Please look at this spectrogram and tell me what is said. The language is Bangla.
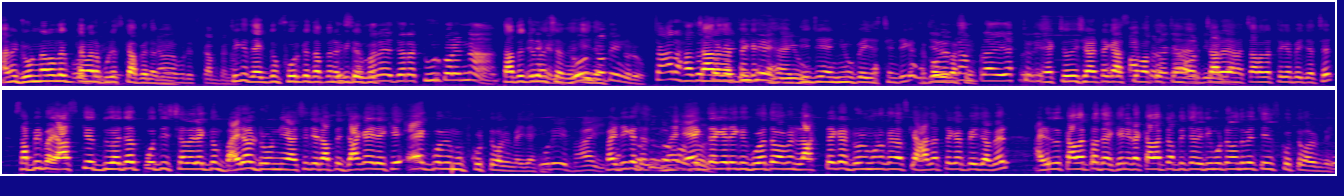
আমি ড্রোন নাড়ালে ক্যামেরা ফুটেজ কাঁপে না ভাই। ক্যামেরা ফুটেজ কাঁপবে না। ঠিক আছে একদম ফোর কে আপনারা ভিডিও মানে যারা ট্যুর করেন না তাদের জন্য হচ্ছে- drone এই দেখেন। 4000 চার টাকা টাকা হ্যাঁ ডিজে নিউ পেয়ে যাচ্ছেন ঠিক আছে? কবে দাম পাশে প্রায় 41 একচল্লিশ হাজার টাকা আজকে মাত্র টাকা হ্যাঁ, টাকা পেয়ে যাচ্ছে সাব্বির ভাই আজকে দুই হাজার পঁচিশ সালের একদম ভাইরাল ড্রোন নিয়ে আসে যেটা আপনি জায়গায় রেখে একভাবে মুভ করতে পারবেন ভাই দেখেন। ওরে ভাই ভাই ঠিক আছে? মানে এক জায়গায় রেখে ঘোরাতে পারবেন লাখ টাকা ড্রোন মনে করেন আজকে হাজার টাকা পেয়ে যাবেন। আর এটা কালারটা দেখেন এটা কালারটা আপনি চাইলে রিমোটের মাধ্যমে চেঞ্জ করতে পারবেন ভাই।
